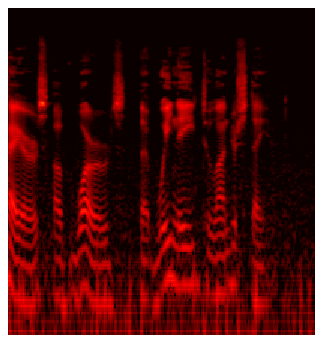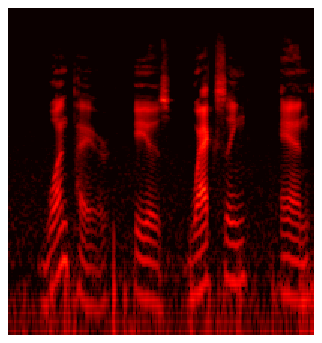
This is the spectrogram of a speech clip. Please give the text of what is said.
pairs of words that we need to understand. One pair is waxing and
